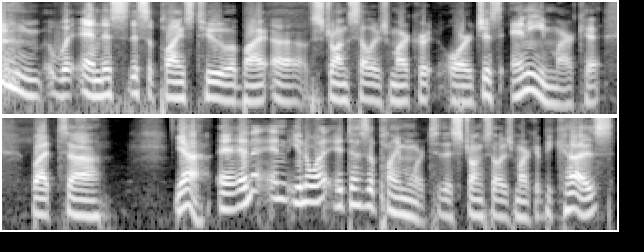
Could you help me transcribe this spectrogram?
And this this applies to a buy, uh, strong sellers market or just any market, but uh, yeah, and, and and you know what? It does apply more to this strong sellers market because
